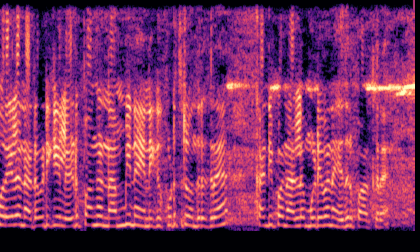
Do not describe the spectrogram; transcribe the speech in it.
முறையில் நடவடிக்கைகள் எடுப்பாங்க நம்பி நான் இன்றைக்கி கொடுத்துட்டு வந்திருக்கிறேன். கண்டிப்பாக நல்ல முடிவை நான் எதிர்பார்க்குறேன்.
